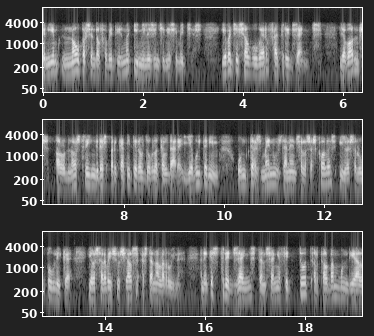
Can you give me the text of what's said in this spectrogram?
teníem 9% d'alfabetisme i milers d'enginyers i metges. Jo vaig deixar el govern fa 13 anys. Llavors, el nostre ingrés per càpita era el doble que el d'ara i avui tenim un terç menys de nens a les escoles i la salut pública i els serveis socials estan a la ruïna. En aquests 13 anys, Tanzània ha fet tot el que el Banc Mundial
